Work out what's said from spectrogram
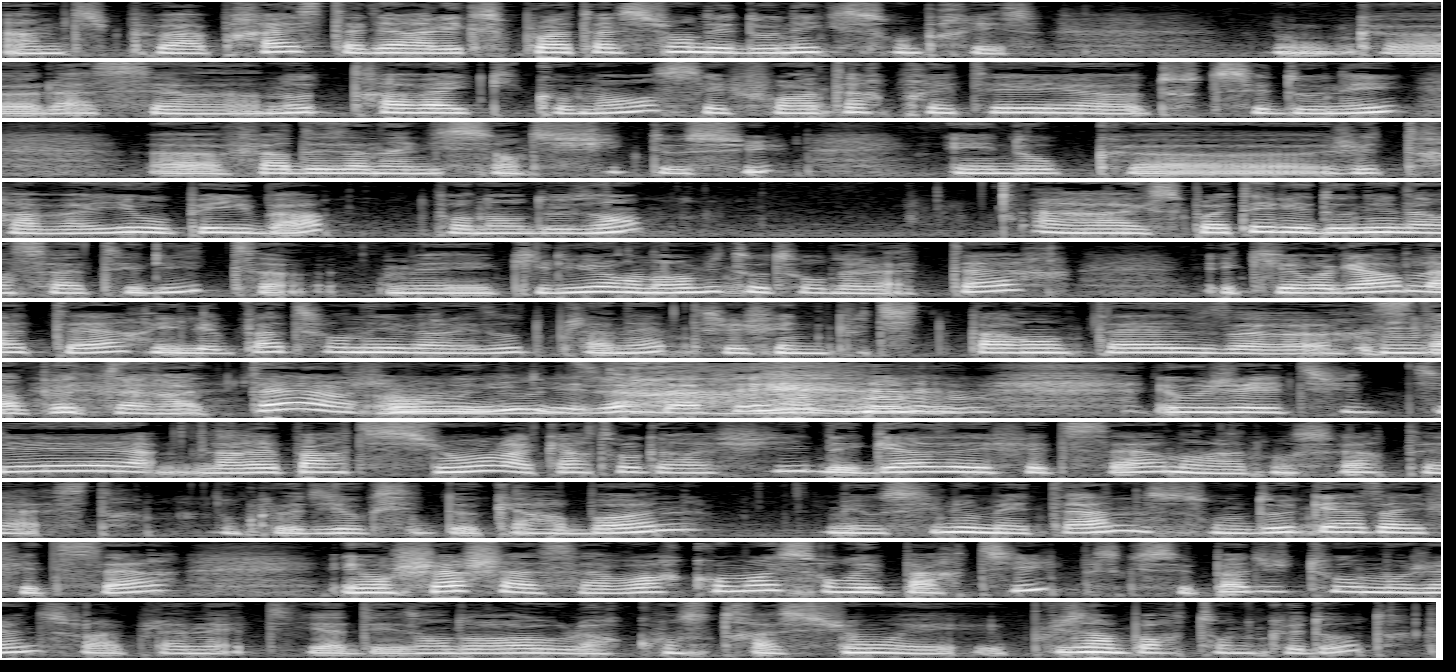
un petit peu après, c'est-à-dire à l'exploitation des données qui sont prises. Donc euh, là, c'est un autre travail qui commence. Il faut interpréter euh, toutes ces données, euh, faire des analyses scientifiques dessus. Et donc, j'ai travaillé aux Pays-Bas pendant deux ans. à exploiter les données d'un satellite, mais qui lui est en orbite autour de la Terre et qui regarde la Terre. Il n'est pas tourné vers les autres planètes. J'ai fait une petite parenthèse. C'est un peu terre à terre, j'ai envie oui, de dire. tout à fait. et où j'ai étudié la répartition, la cartographie des gaz à effet de serre dans l'atmosphère terrestre. Donc le dioxyde de carbone, mais aussi le méthane, ce sont deux gaz à effet de serre. Et on cherche à savoir comment ils sont répartis, parce que c'est pas du tout homogène sur la planète. Il y a des endroits où leur concentration est plus importante que d'autres.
